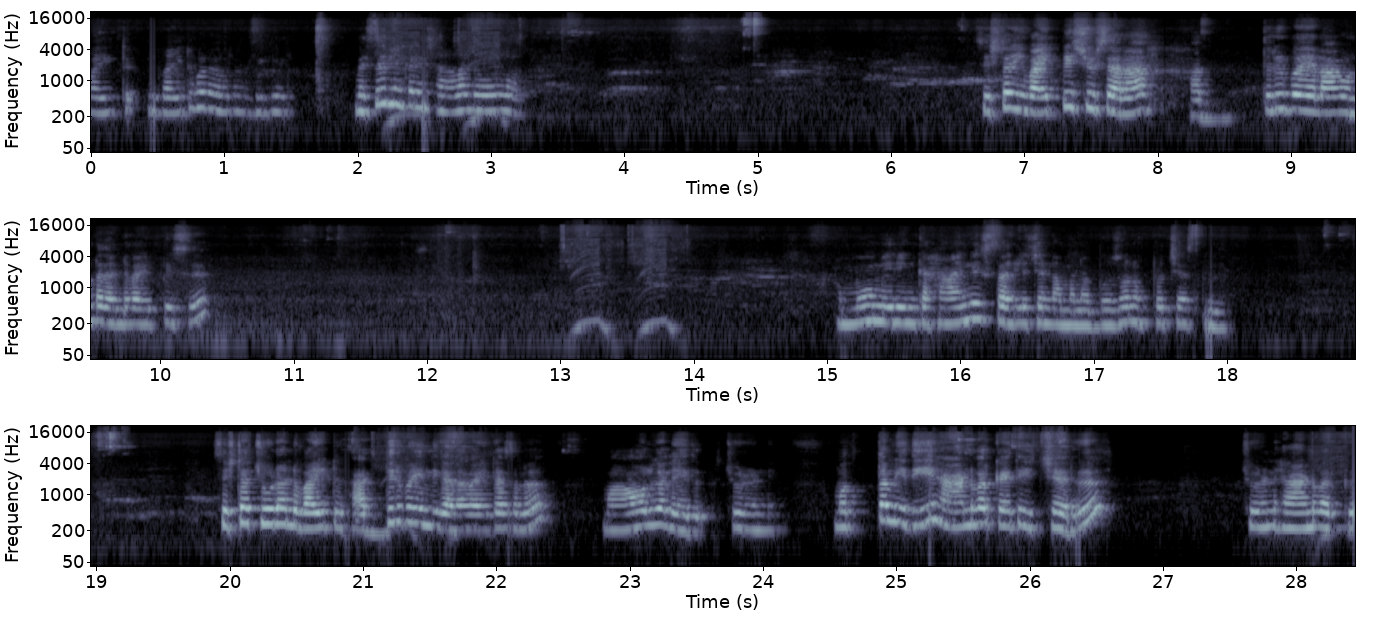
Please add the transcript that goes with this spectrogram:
వైట్ వైట్ కూడా ఎవరు అడిగారు. మెసేజ్ ఇంకా చాలా లేవు సిస్టర్ ఈ వైట్ పీస్ చూసారా? అద్దరిపోయేలాగా ఉంటుందండి వైట్ పీస్. అమ్మో మీరు ఇంకా హ్యాంగింగ్స్ తగిలించండి అమ్మ. నా భుజం నొప్పి వచ్చేస్తుంది. సిస్టర్ చూడండి వైట్ అద్దరిపోయింది కదా వైట్ అసలు. మామూలుగా లేదు. చూడండి. మొత్తం ఇది హ్యాండ్ వర్క్ అయితే ఇచ్చారు. చూడండి హ్యాండ్ వర్క్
